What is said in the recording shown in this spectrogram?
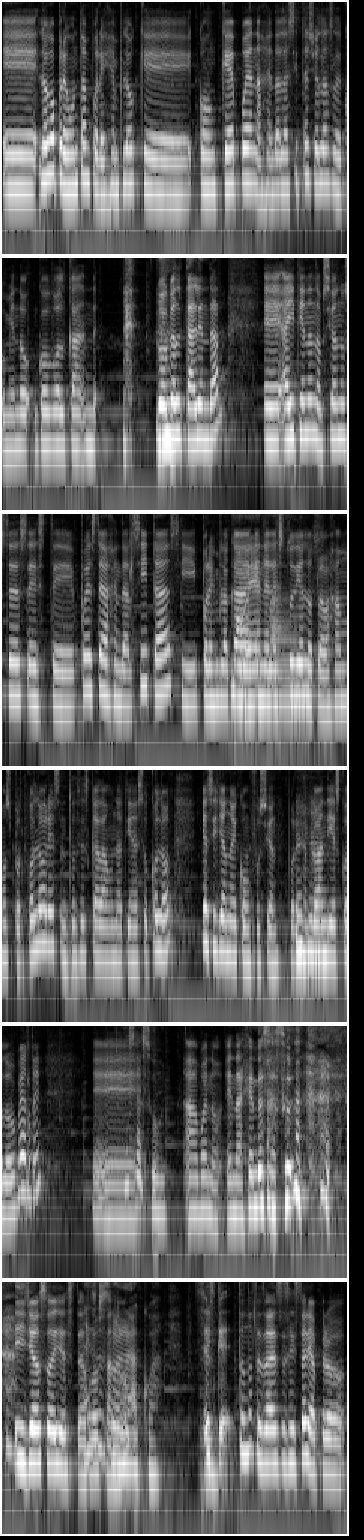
eh, luego preguntan, por ejemplo, que con qué pueden agendar las citas. Yo les recomiendo Google, Google Calendar. Eh, ahí tienen opción ustedes, este, puedes agendar citas y, por ejemplo, acá en el estudio lo trabajamos por colores, entonces cada una tiene su color y así ya no hay confusión. Por ejemplo, Andy es color verde. Eh, es azul. Ah, bueno, en agenda es azul y yo soy este rosa, es azul ¿no? aqua. Es que tú no te sabes esa historia, pero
